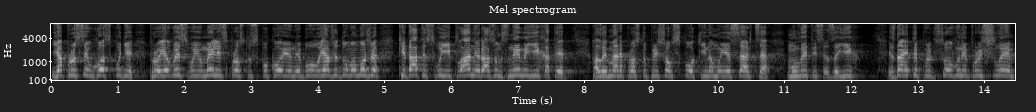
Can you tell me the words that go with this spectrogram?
Я просив, Господі, прояви свою милість, просто спокою не було. Я вже думав, може кидати свої плани разом з ними їхати. Але в мене просто прийшов спокій на моє серце молитися за їх. І знаєте, про що вони пройшли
